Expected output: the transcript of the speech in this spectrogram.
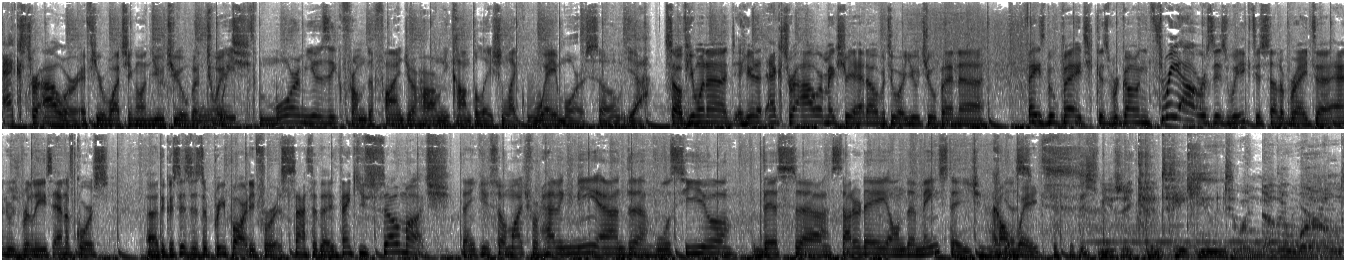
extra hour if you're watching on YouTube and Twitch. With more music from the Find Your Harmony compilation, like way more. So, yeah. So if you want to hear that extra hour, make sure you head over to our YouTube and uh, Facebook page because we're going three hours this week to celebrate uh, Andrew's release. And of course, uh, because this is a pre-party for Saturday. Thank you so much. Thank you so much for having me, and uh, we'll see you this uh, Saturday on the main stage. I Can't guess. wait. This music can take you to another world.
